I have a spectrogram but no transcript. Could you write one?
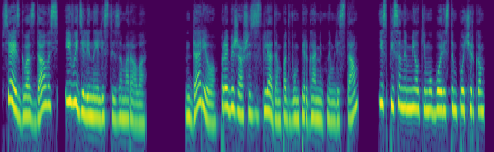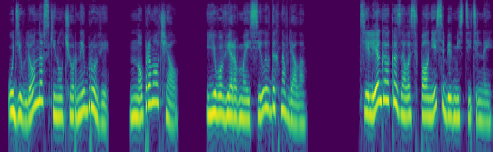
Вся изгвоздалась и выделенные листы заморала. Дарио, пробежавшись взглядом по двум пергаментным листам, исписанным мелким убористым почерком, удивленно вскинул черные брови, но промолчал. Его вера в мои силы вдохновляла. Телега оказалась вполне себе вместительной.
